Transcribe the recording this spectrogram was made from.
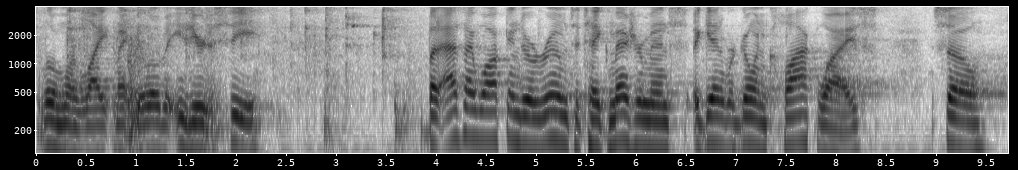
A little more light, might be a little bit easier to see. But as I walk into a room to take measurements, again, we're going clockwise. So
